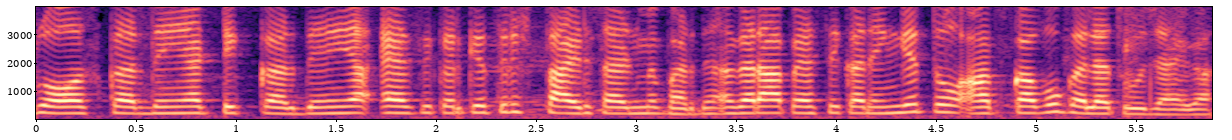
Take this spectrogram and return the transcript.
क्रॉस कर दें या टिक कर दें या ऐसे करके सिर्फ़ साइड साइड में भर दें। अगर आप ऐसे करेंगे तो आपका वो गलत हो जाएगा।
